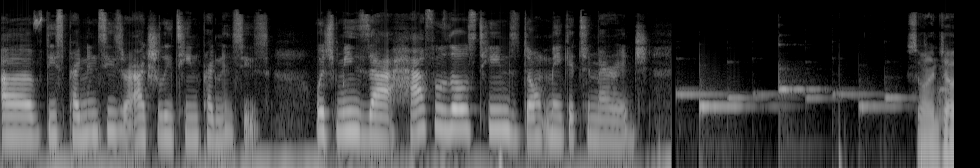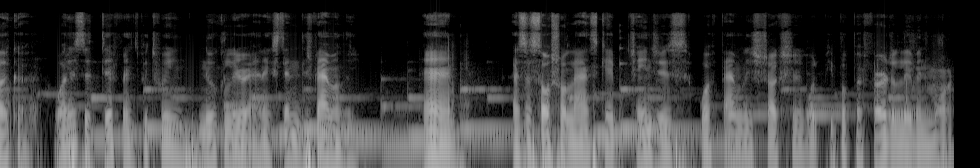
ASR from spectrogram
of these pregnancies are actually teen pregnancies which means that half of those teens don't make it to marriage. So, Angelica, what is the difference between nuclear and extended family? And as the social landscape changes, what family structure would people prefer to live in more?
